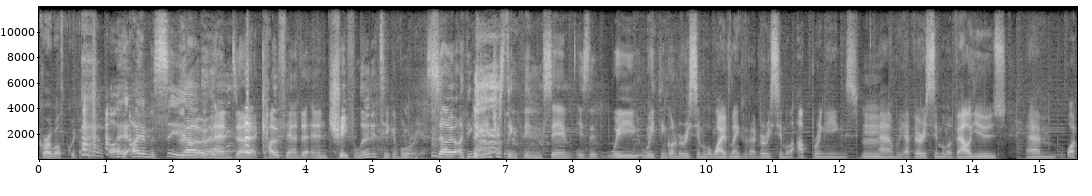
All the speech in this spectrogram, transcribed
grow wealth quicker. I, I am the CEO and uh, co-founder and chief lunatic of Aureus. So I think the interesting thing, Sam, is that we we think on a very similar wavelength. We've had very similar upbringings. Um, we have very similar values. Um, like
